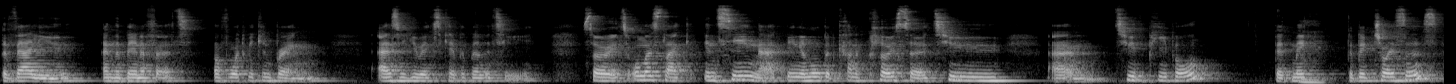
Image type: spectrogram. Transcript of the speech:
the value and the benefit of what we can bring as a UX capability. So it's almost like in seeing that, being a little bit kind of closer to um, to the people that make mm-hmm. the big choices,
